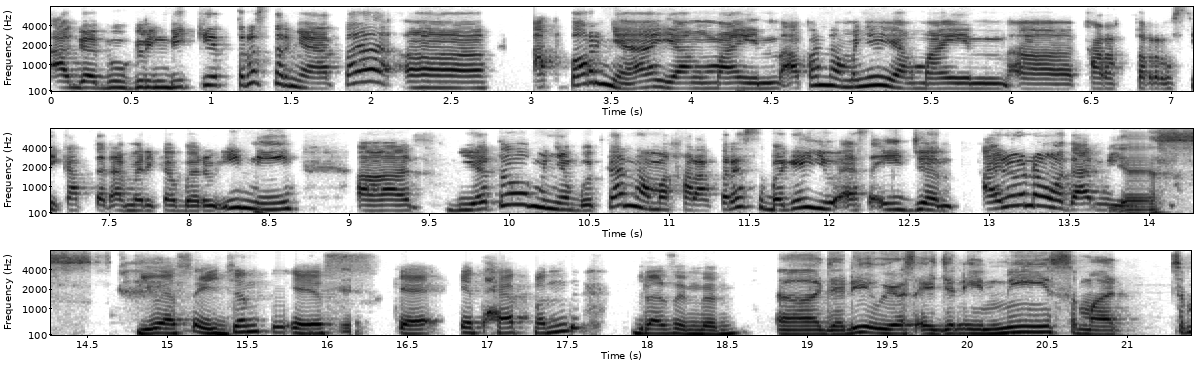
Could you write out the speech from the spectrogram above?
agak googling dikit. Terus ternyata eh, aktornya yang main apa namanya yang main eh, karakter si Captain America baru ini eh, dia tuh menyebutkan nama karakternya sebagai US agent. I don't know what that means. Yes. US agent is kayak it happened. Jelasin Don. Eh, jadi US Agent ini semacam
